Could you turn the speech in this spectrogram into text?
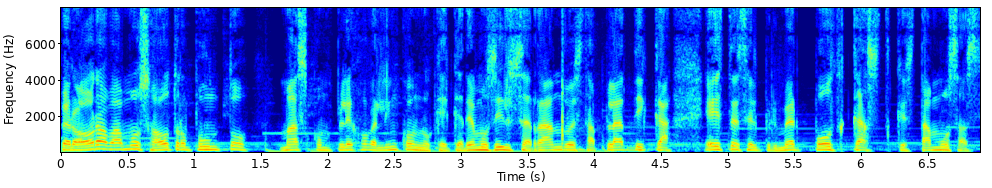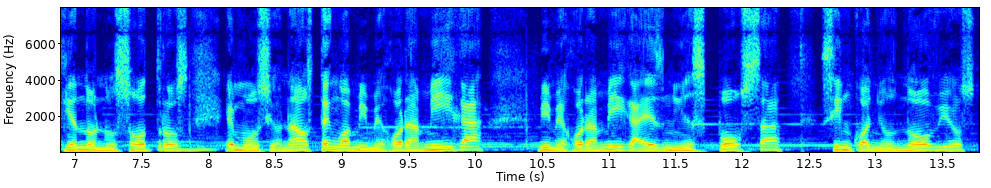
Pero ahora vamos a otro punto más complejo, Berlín, con lo que queremos ir cerrando esta plática. Este es el primer podcast que estamos haciendo nosotros, emocionados. Tengo a mi mejor amiga, mi mejor amiga es mi esposa, cinco años novios,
